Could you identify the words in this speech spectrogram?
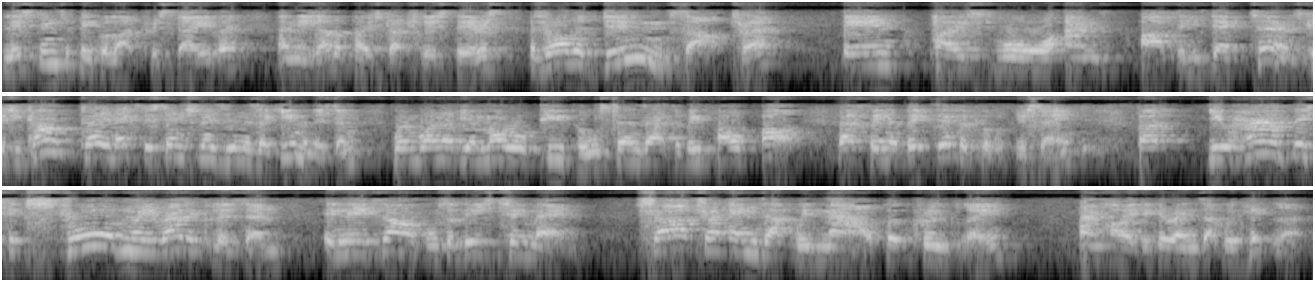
listening to people like Kristeva and these other post-structuralist theorists, has rather doomed Sartre in post-war and after his death terms. Because you can't claim existentialism as a humanism when one of your moral pupils turns out to be Pol Pot. That's been a bit difficult, you see. But you have this extraordinary radicalism in the examples of these two men. Sartre ends up with Mao, put crudely, and Heidegger ends up with Hitler.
